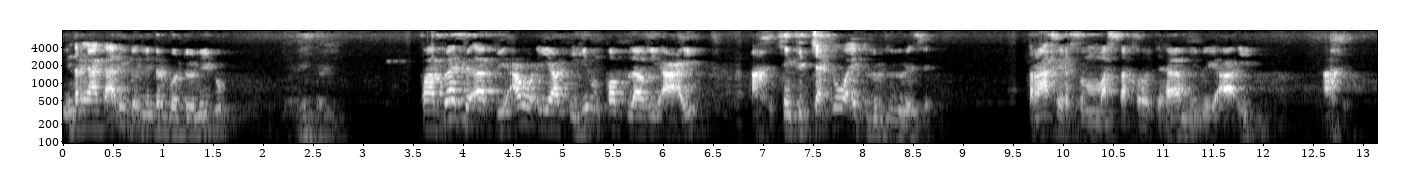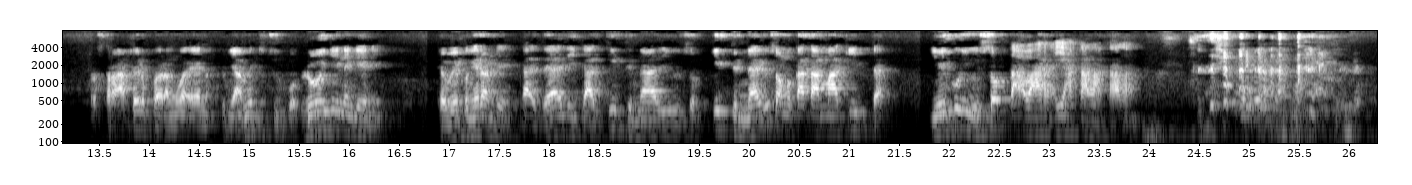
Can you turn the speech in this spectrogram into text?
Pinter ngakali, pinter bodoh nih itu. Fabada bi awiyatihim qabla wi'ai akhir. Sing dicek ku wae dulur-dulur sih. Terakhir semua stakhrojaha mi wi'ai akhir. Terus terakhir barang wae Bunyamin dijupuk. Lho iki ning kene. Dewe pangeran deh. Kadzali kaki denali Yusuf. Ki denali sama kata makita. Yaiku Yusuf tak warai akal-akalan.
